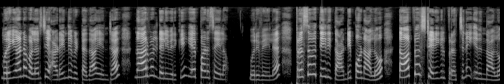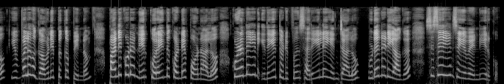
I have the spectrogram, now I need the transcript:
முறையான வளர்ச்சி அடைந்து விட்டதா என்றால் நார்மல் டெலிவரிக்கு ஏற்பாடு செய்யலாம். ஒருவேளை பிரசவ தேதி தாண்டி போனாலோ டாப்லர் ஸ்டெடியில் பிரச்சனை இருந்தாலோ இவ்வளவு கவனிப்புக்கு பின்னும் பனிக்குட நீர் குறைந்து கொண்டே போனாலோ குழந்தையின் இதய துடிப்பு சரியில்லை என்றாலோ உடனடியாக சிசேரியன் செய்ய வேண்டி இருக்கும்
